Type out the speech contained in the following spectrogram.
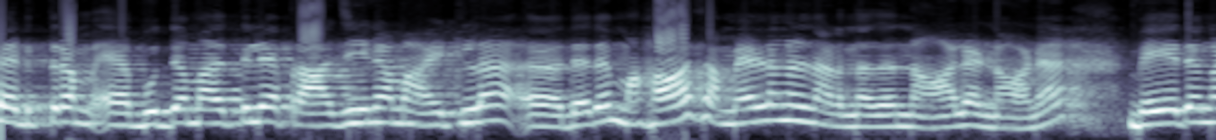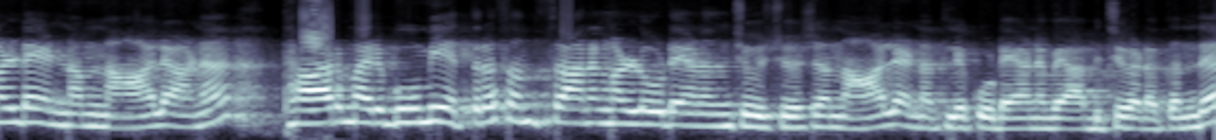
ചരിത്രം ബുദ്ധമതത്തിലെ പ്രാചീനമായിട്ടുള്ള അതായത് മഹാസമ്മേളനങ്ങൾ നടന്നത് നാലെണ്ണമാണ്. വേദങ്ങളുടെ എണ്ണം നാലാണ്. ഥാർ മരുഭൂമി എത്ര സംസ്ഥാനങ്ങളിലൂടെയാണെന്ന് ചോദിച്ചു വെച്ചാൽ നാലെണ്ണത്തിൽ കൂടെയാണ് വ്യാപിച്ചു കിടക്കുന്നത്.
